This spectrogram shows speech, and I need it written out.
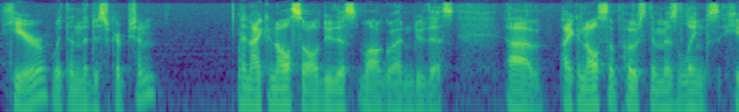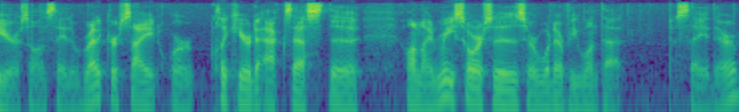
here within the description. And I can also, I'll do this, well, I'll go ahead and do this. Uh, I can also post them as links here. So I'll say the Rediker site or click here to access the online resources or whatever you want that to say there.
